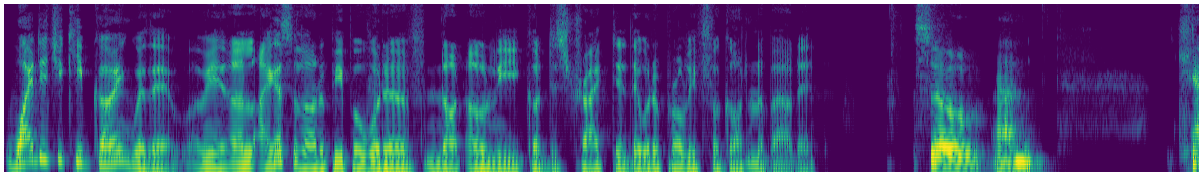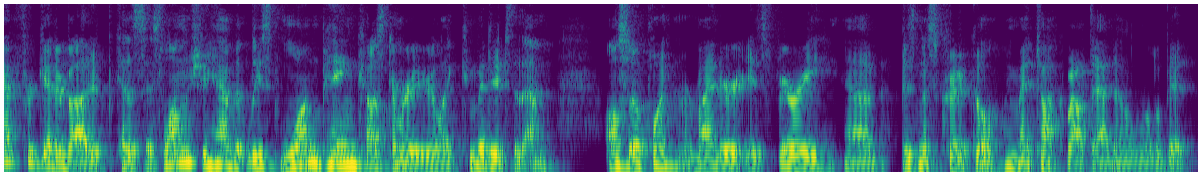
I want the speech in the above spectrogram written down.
why did you keep going with it? I mean, I guess a lot of people would have not only got distracted, they would have probably forgotten about it. So um, can't forget about it because as long as you have at least one paying customer, you're like committed to them. Also, appointment reminder is very uh, business critical. We might talk about that in a little bit.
